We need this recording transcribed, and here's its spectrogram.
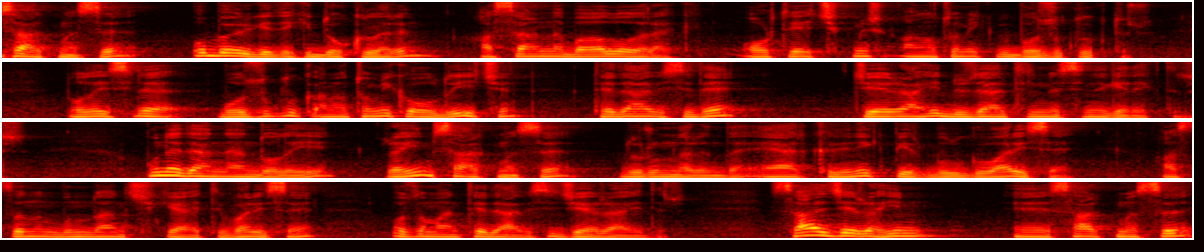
sarkması o bölgedeki dokuların hasarına bağlı olarak ortaya çıkmış anatomik bir bozukluktur. Dolayısıyla bozukluk anatomik olduğu için tedavisi de cerrahi düzeltilmesini gerektirir. Bu nedenden dolayı rahim sarkması durumlarında eğer klinik bir bulgu var ise, hastanın bundan şikayeti var ise o zaman tedavisi cerrahidir. Sadece rahim e, sarkması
